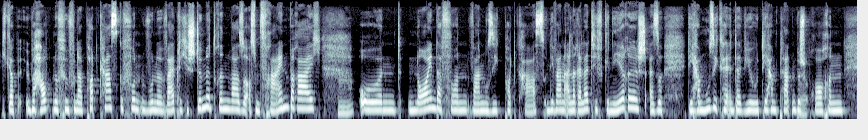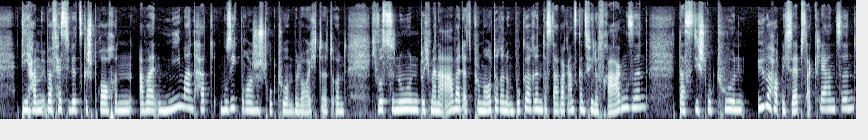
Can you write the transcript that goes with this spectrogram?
ich glaube, überhaupt nur 500 Podcasts gefunden, wo eine weibliche Stimme drin war, so aus dem freien Bereich. Mhm. Und neun davon waren Musikpodcasts und die waren alle relativ generisch. Also die haben Musiker interviewt, die haben Platten besprochen, ja. Die haben über Festivals gesprochen, aber niemand hat Musikbranchenstrukturen beleuchtet. Und ich wusste nun durch meine Arbeit als Promoterin und Bookerin, dass da aber ganz, ganz viele Fragen sind, dass die Strukturen überhaupt nicht selbsterklärend sind.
